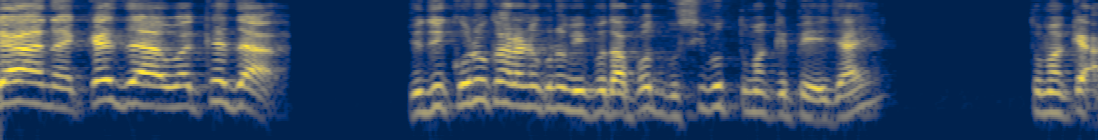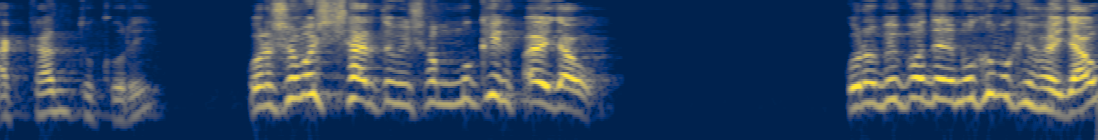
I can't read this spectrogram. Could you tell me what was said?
কানা কাযা ওয়া যদি কোনো কারণে কোনো বিপদ, আপদ, মুসিবত তোমাকে পেয়ে যায়, তোমাকে আক্রান্ত করে, কোনো সমস্যার তুমি সম্মুখীন হয়ে যাও, কোনো বিপদের মুখোমুখি হয়ে যাও,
